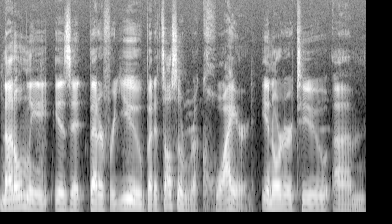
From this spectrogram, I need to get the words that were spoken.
Not only is it better for you, but it's also required in order to um,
